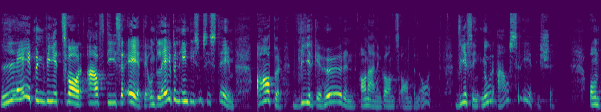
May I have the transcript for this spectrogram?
leben wir zwar auf dieser Erde und leben in diesem System, aber wir gehören an einen ganz anderen Ort. Wir sind nur Außerirdische. Und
